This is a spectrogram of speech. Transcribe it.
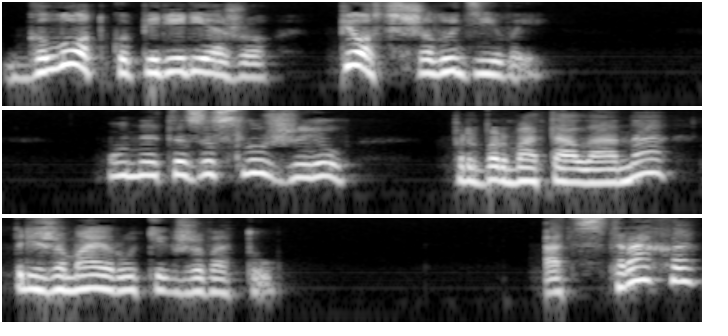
глотку перережу, пес шелудивый. — Он это заслужил, — пробормотала она, прижимая руки к животу. От страха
